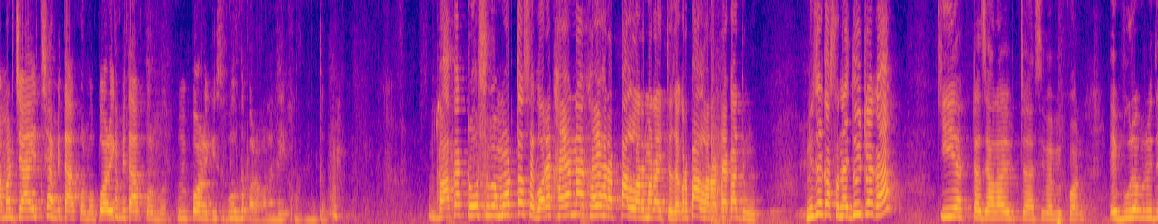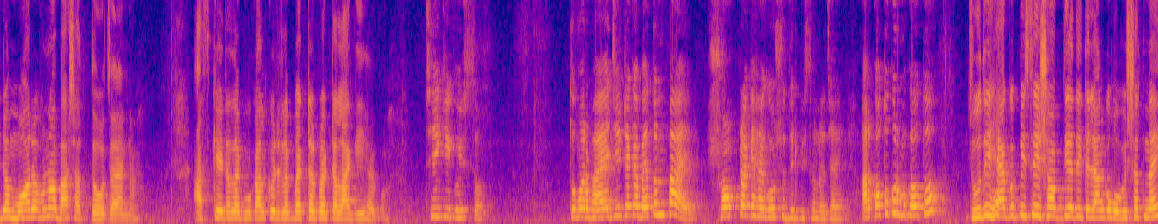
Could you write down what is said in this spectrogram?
আমার যা ইচ্ছা আমি তা করব পরে আমি তা করব তুমি পরে কিছু বলতে পারব না দেখো কিন্তু। বাপ একটা অসুখে মরতাছে ঘরে খায়া না খায় হারা পাল্লার মারাইতে যায় করে পাল্লার টাকা দিবো। নিজের কাছে নাই দুই টাকা? কি একটা জ্বালার আছি ভাবি কন? এই বুড়া বুড়ি দুটা মরে না বাসাতেও যায় না। আজকে এটা লাগবো কালকে এটা লাগবে একটার পর একটা লাগিয়ে থাকব ঠিকই কইছ। তোমার ভাই যে টাকা বেতন পায় সব টাকা হ্যাঁ ওষুধের পিছনে যায়। আর কত করব কত যদি হ্যাঁ পিছিয়ে সব দিয়ে দিতে লাঙ্গ ভবিষ্যৎ নাই।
